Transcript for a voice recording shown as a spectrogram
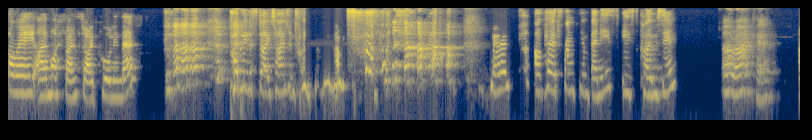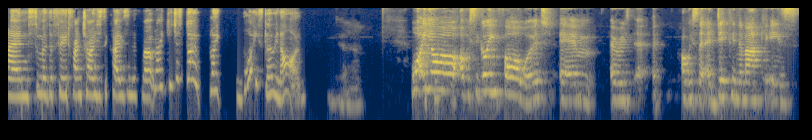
Sorry, I my phone started calling then. Probably an estate agent I've heard Frankie and Benny's is closing. All right, okay. And some of the food franchises are closing as well. Like you just don't like what is going on. Yeah. What are your obviously going forward? Um, obviously a dip in the market is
